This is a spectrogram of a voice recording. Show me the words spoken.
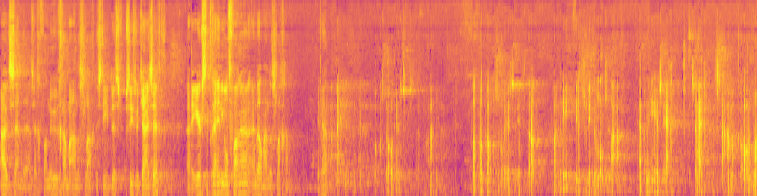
uitzenden en zeggen van nu gaan we aan de slag. Dus, die, dus precies wat jij zegt. de eerste training ontvangen en dan aan de slag gaan. Ja. ook zo is. Wat, wat ook zo is, is dat wanneer je dit soort dingen loslaat, en wanneer je zegt, samenkomen.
